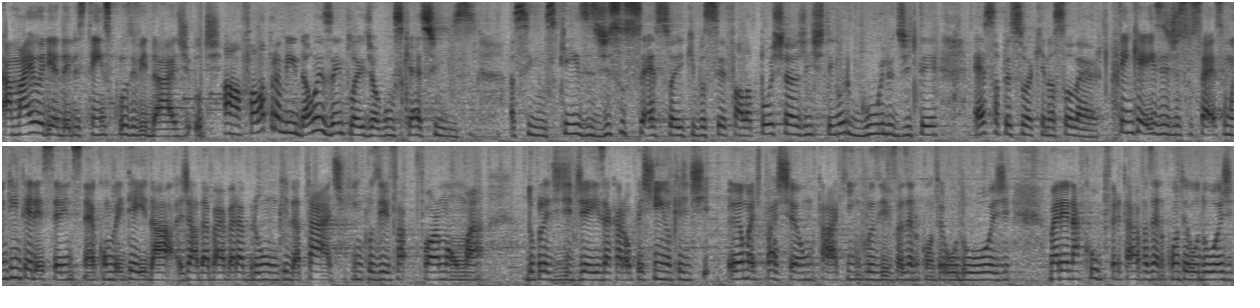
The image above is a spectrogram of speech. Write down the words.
A maioria deles tem exclusividade. Ah, fala para mim, dá um exemplo aí de alguns castings assim, uns cases de sucesso aí que você fala, poxa, a gente tem orgulho de ter essa pessoa aqui na Soler? Tem cases de sucesso muito interessantes, né? Eu comentei da, já da Bárbara Brunk e da Tati, que inclusive formam uma dupla de DJs, a Carol Peixinho, que a gente ama de paixão, tá aqui inclusive fazendo conteúdo hoje. Mariana Kupfer tá fazendo conteúdo hoje.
